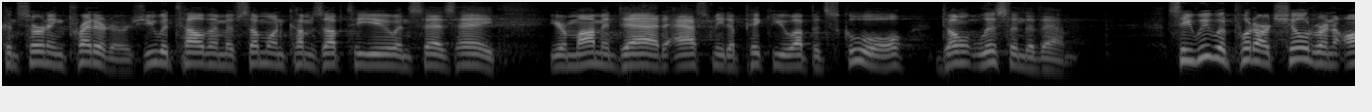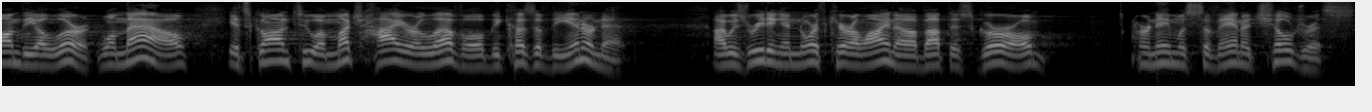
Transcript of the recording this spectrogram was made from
concerning predators. You would tell them if someone comes up to you and says, Hey, your mom and dad asked me to pick you up at school, don't listen to them. See, we would put our children on the alert. Well, now it's gone to a much higher level because of the internet. I was reading in North Carolina about this girl. Her name was Savannah Childress.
